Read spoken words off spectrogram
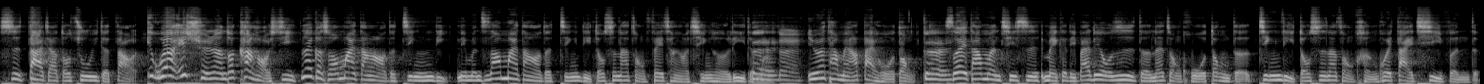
是大家都注意得到了，因为我想一群人都看好戏。那个时候，麦当劳的经理，你们知道麦当劳的经理都是那种非常有亲和力的吗？对对因为他们要带活动，对所以他们其实每个礼拜六日的那种活动的经理都是那种很会带气氛的。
